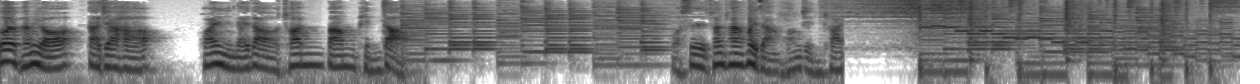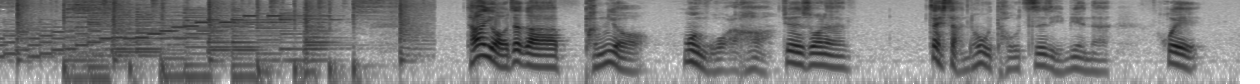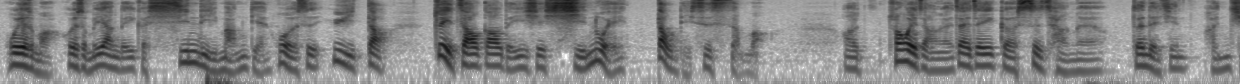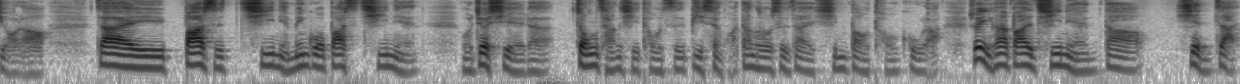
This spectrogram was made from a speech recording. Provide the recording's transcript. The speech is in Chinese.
各位朋友，大家好，欢迎来到川帮频道，我是川川会长黄景川。常有这个朋友问我了哈，就是说呢，在散户投资里面呢，会会有什么？会有什么样的一个心理盲点，或者是遇到最糟糕的一些行为，到底是什么？哦，川会长呢，在这一个市场呢，真的已经很久了啊，在八十七年，民国八十七年，我就写了。中长期投资必胜法，当初是在新报投顾啦，所以你看八十七年到现在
